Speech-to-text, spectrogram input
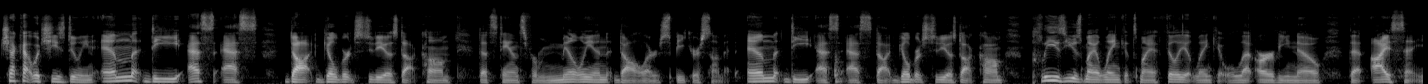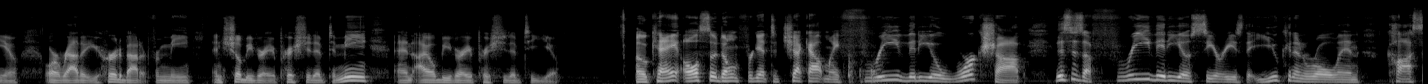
Check out what she's doing, mdss.gilbertstudios.com. That stands for Million Dollar Speaker Summit, mdss.gilbertstudios.com. Please use my link. It's my affiliate link. It will let Arvee know that I sent you, or rather, you heard about it from me, and she'll be very appreciative to me, and I will be very appreciative to you. Okay, also don't forget to check out my free video workshop. This is a free video series that you can enroll in, costs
